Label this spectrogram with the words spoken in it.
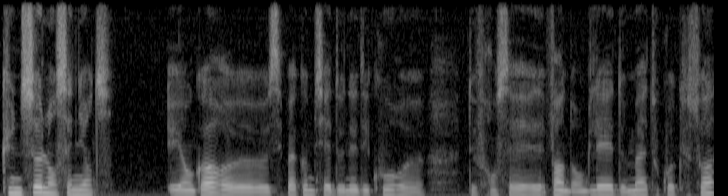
qu'une seule enseignante. Et encore, c'est pas comme si elle donnait des cours de français, enfin d'anglais, de maths ou quoi que ce soit.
